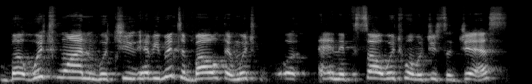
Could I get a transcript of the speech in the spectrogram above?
but which one would you have you been to both and which and if so, which one would you suggest?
